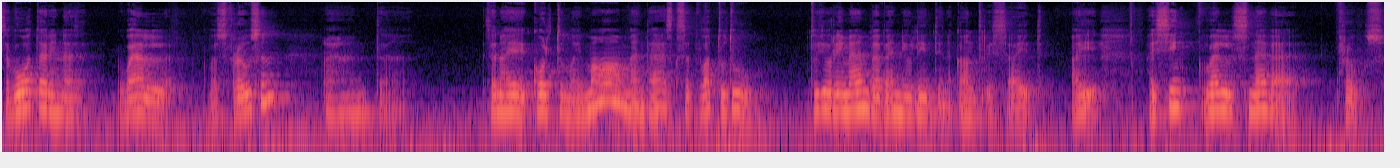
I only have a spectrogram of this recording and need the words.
the water in a well was frozen. And uh, then I called to my mom and asked that what to do? Do you remember when you lived in the countryside? I I think wells never froze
